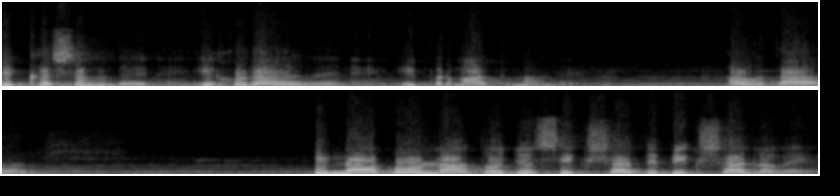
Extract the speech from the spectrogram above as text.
ਇਹ ਖਸਮ ਦੇ ਨੇ, ਇਹ ਖੁਦਾ ਦੇ ਨੇ, ਇਹ ਪਰਮਾਤਮਾ ਦੇ ਨੇ। ਅਵਤਾਰ, ਇਨ੍ਹਾਂ ਬੋਲਾਂ ਤੋਂ ਜੋ ਸਿੱਖਿਆ ਤੇ ਦੀਕਸ਼ਾ ਲਵੇ,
